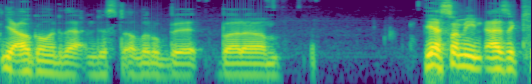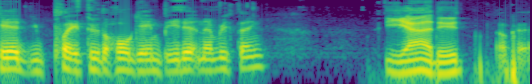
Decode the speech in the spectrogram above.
yeah, I'll go into that in just a little bit. But um, yes, I mean, as a kid, you played through the whole game, beat it, and everything. yeah, dude. Okay,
